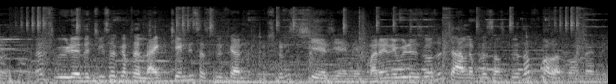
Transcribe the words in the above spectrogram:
పెడతాం. ఫ్రెండ్స్ వీడియో అయితే చూసాక లైక్ చేయండి సబ్స్క్రైబ్ చేయాలి షేర్ చేయండి. మరిన్ని వీడియోస్ కోసం ఛానల్ ఎప్పుడు సబ్స్క్రైబ్ ఫాలో అవుతుండండి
